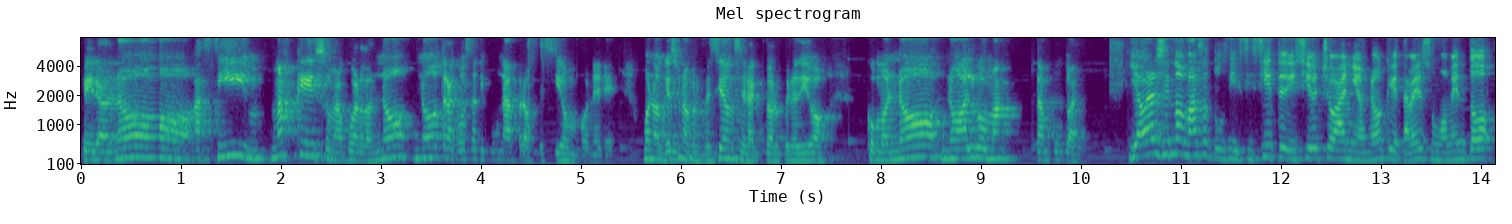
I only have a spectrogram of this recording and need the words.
Pero no, así, más que eso me acuerdo, no, no otra cosa tipo una profesión, poneré. Bueno, que es una profesión ser actor, pero digo, como no, no algo más tan puntual. Y ahora yendo más a tus 17, 18 años, ¿no? Que también es un momento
